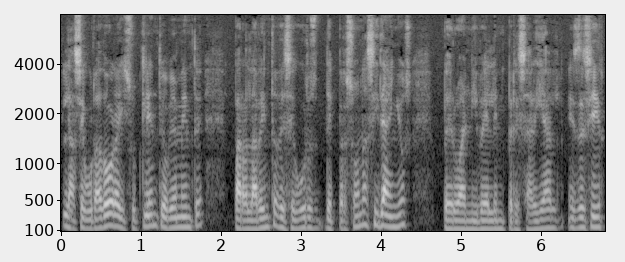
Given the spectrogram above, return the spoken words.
la aseguradora y su cliente, obviamente, para la venta de seguros de personas y daños, pero a nivel empresarial, es decir,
